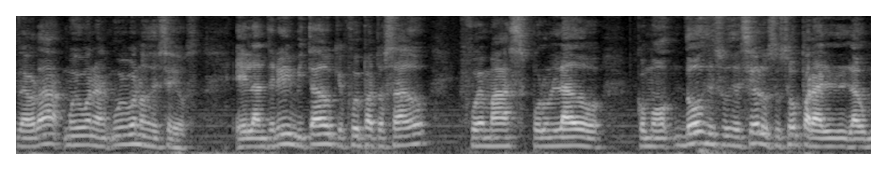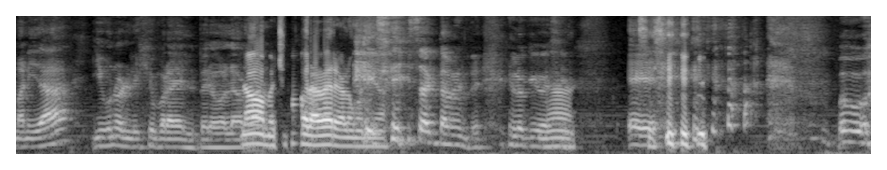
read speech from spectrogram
La verdad, muy, buena, muy buenos deseos. El anterior invitado, que fue Pato Asado, fue más, por un lado, como dos de sus deseos los usó para la humanidad y uno lo eligió para él. Pero la verdad. No, me chupa la verga la humanidad. Sí, exactamente, es lo que iba a Ah, decir. Eh, sí, sí. Vamos,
